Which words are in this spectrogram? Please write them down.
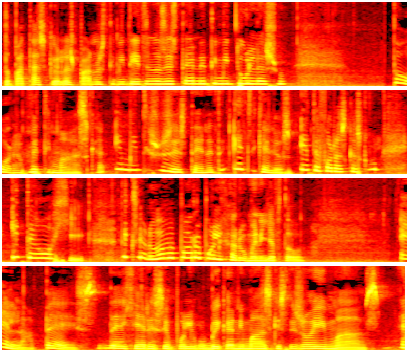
το πατάς κιόλας πάνω στη μύτη έτσι να ζεσταίνει τη μυτούλα σου. Τώρα με τη μάσκα η μύτη σου ζεσταίνεται έτσι κι αλλιώς. Είτε φοράς κασκόλ είτε όχι. Δεν ξέρω, εγώ είμαι πάρα πολύ χαρούμενη γι' αυτό. Έλα, πες, δεν χαίρεσαι πολύ που μπήκαν οι μάσκες στη ζωή μας, ε;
